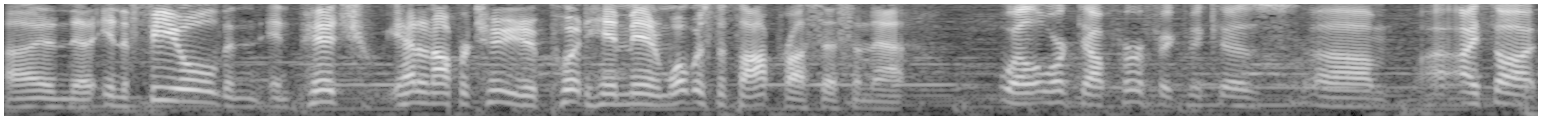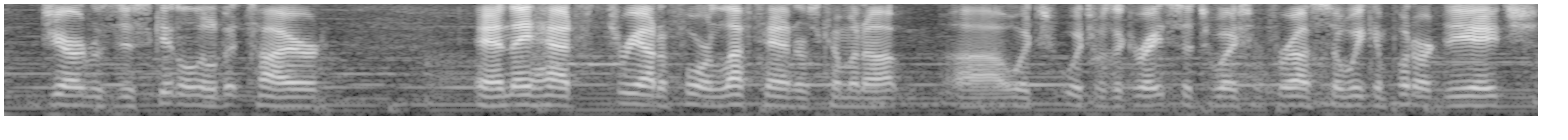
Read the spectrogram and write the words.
Uh, in the in the field and, and pitch, we had an opportunity to put him in. What was the thought process in that? Well, it worked out perfect because um, I, I thought Jared was just getting a little bit tired and they had three out of four left-handers coming up, uh, which which was a great situation for us. So we can put our DH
